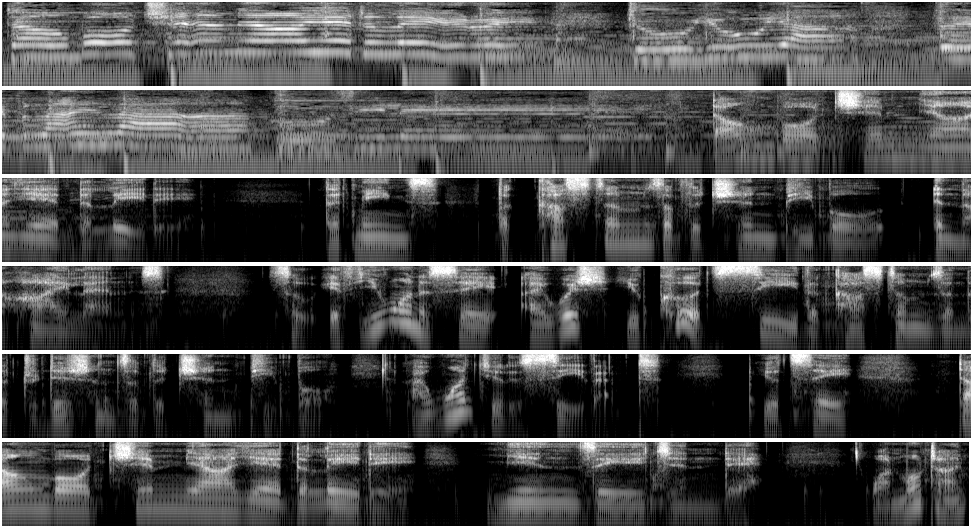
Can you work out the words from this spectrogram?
Downbo Chimyaye de Lady. Do you ya? De lady. That means the customs of the Chin people in the highlands. So if you want to say, I wish you could see the customs and the traditions of the Chin people, I want you to see that. You'd say, Dangbo chimya ye de lady, minze jinde. One more time.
